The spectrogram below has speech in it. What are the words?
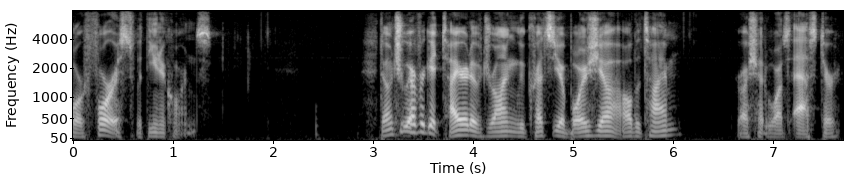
or forests with unicorns. Don't you ever get tired of drawing Lucrezia Borgia all the time? Rush had once asked her.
